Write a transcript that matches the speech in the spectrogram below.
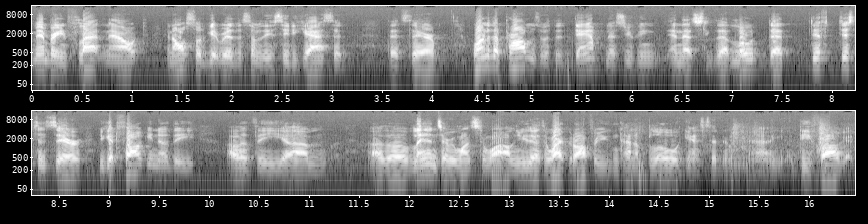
membrane flatten out and also to get rid of the, some of the acetic acid that's there. One of the problems with the dampness, you can, and that's that load that distance there, you get fogging of the of the um, of the lens every once in a while, and you either have to wipe it off or you can kind of blow against it and uh, defog it.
